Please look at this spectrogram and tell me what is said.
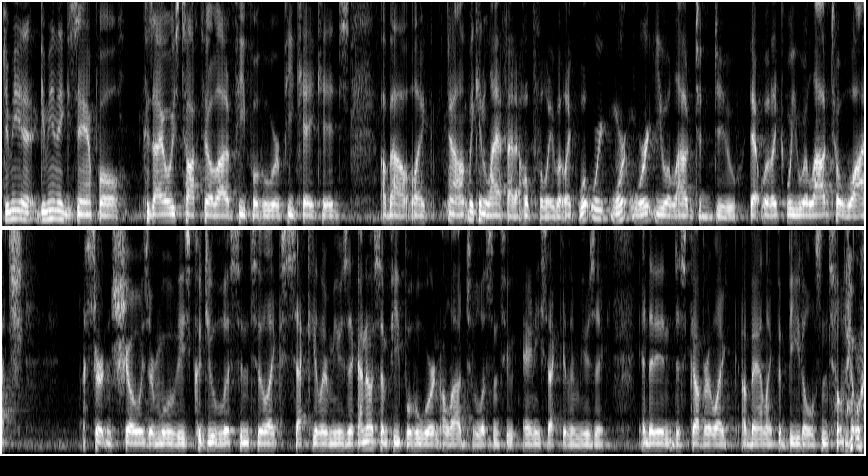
Give me a give me an example because I always talk to a lot of people who were PK kids about like uh, we can laugh at it hopefully, but like what were, weren't weren't you allowed to do that were like were you allowed to watch certain shows or movies? Could you listen to like secular music? I know some people who weren't allowed to listen to any secular music, and they didn't discover like a band like the Beatles until they were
